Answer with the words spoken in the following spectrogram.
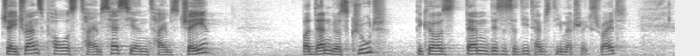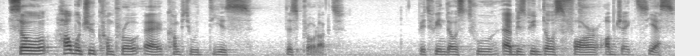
J transpose times Hessian times J. But then we're screwed because then this is a D times D matrix, right? So how would you uh, compute these, this product? between those two, uh, between those four objects. Yes.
